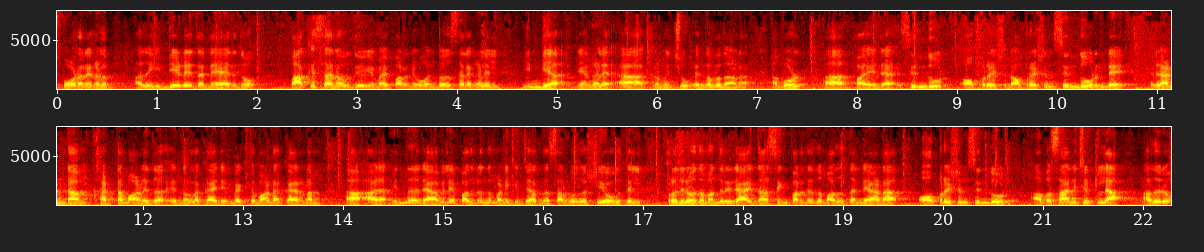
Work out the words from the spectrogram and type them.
സ്ഫോടനങ്ങളും അത് ഇന്ത്യയുടെ തന്നെയായിരുന്നു. പാകിസ്ഥാൻ ഔദ്യോഗികമായി പറഞ്ഞു ഒൻപത് സ്ഥലങ്ങളിൽ ഇന്ത്യ ഞങ്ങളെ ആക്രമിച്ചു എന്നുള്ളതാണ്. അപ്പോൾ സിന്ദൂർ ഓപ്പറേഷൻ ഓപ്പറേഷൻ സിന്ദൂറിന്റെ രണ്ടാം ഘട്ടമാണിത് എന്നുള്ള കാര്യം വ്യക്തമാണ്. കാരണം ഇന്ന് രാവിലെ പതിനൊന്ന് മണിക്ക് ചേർന്ന സർവകക്ഷി യോഗത്തിൽ പ്രതിരോധ മന്ത്രി രാജ്നാഥ് സിംഗ് പറഞ്ഞതും അത് തന്നെയാണ്. ഓപ്പറേഷൻ സിന്ദൂർ അവസാനിച്ചിട്ടില്ല. അതൊരു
